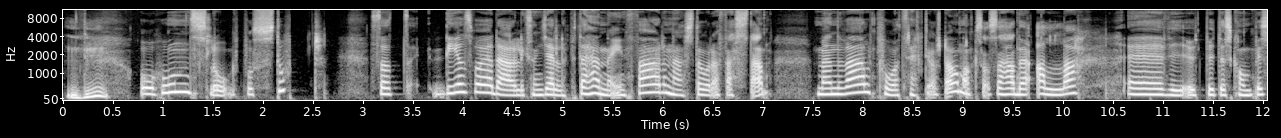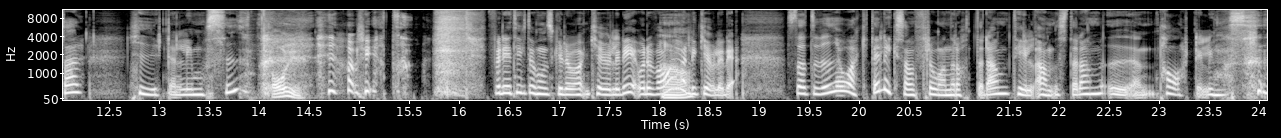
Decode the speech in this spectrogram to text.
Mhm. och hon slog på stort. Så att dels var jag där och liksom hjälpte henne inför den här stora festen. Men väl på 30-årsdagen också så hade alla eh, vi utbyteskompisar hyrt en limousin. Oj, Jag vet. För det tyckte hon skulle vara en kul idé och det var en Ja. väldigt kul idé. Så att vi åkte liksom från Rotterdam till Amsterdam i en partylimousin.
